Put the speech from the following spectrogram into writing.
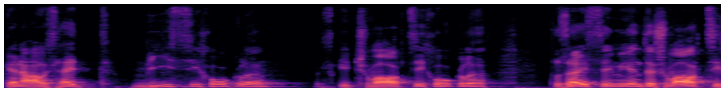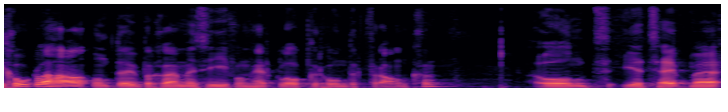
Genau, es hat weiße Kugeln, es gibt schwarze Kugeln. Das heisst, Sie müssen eine schwarze Kugel haben und dann bekommen Sie vom Herrn Glocker 100 Franken. Und jetzt hat man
